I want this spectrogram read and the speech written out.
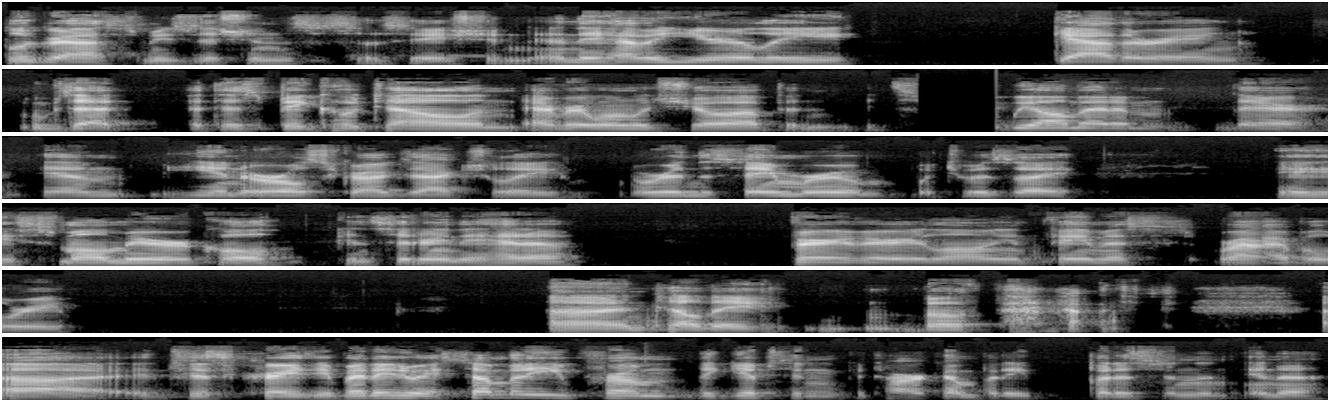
Bluegrass Musicians Association, and they have a yearly gathering. It was at, at this big hotel, and everyone would show up, and it's we all met him there. And he and Earl Scruggs actually were in the same room, which was a a small miracle considering they had a very very long and famous rivalry uh, until they both passed. Uh, it's just crazy. But anyway, somebody from the Gibson Guitar Company put us in in a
